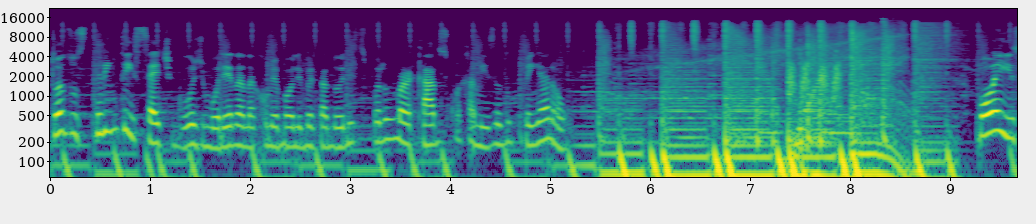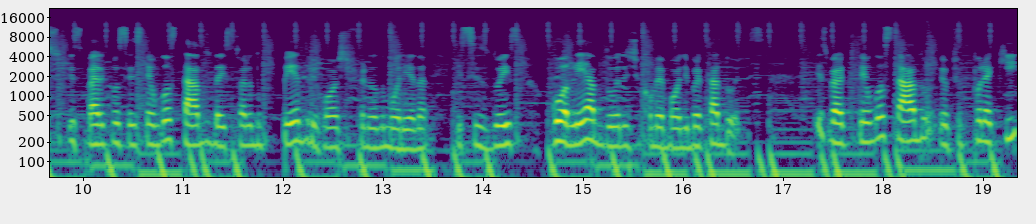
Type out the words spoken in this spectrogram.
Todos os 37 gols de Morena na Comebol Libertadores foram marcados com a camisa do Penharol. Bom, é isso. Espero que vocês tenham gostado da história do Pedro e Rocha e Fernando Morena, esses dois goleadores de Comebol Libertadores. Espero que tenham gostado. Eu fico por aqui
